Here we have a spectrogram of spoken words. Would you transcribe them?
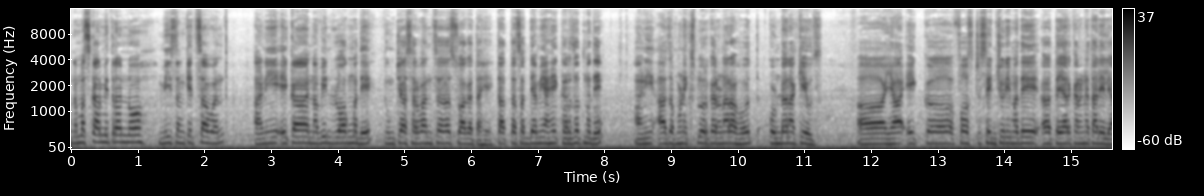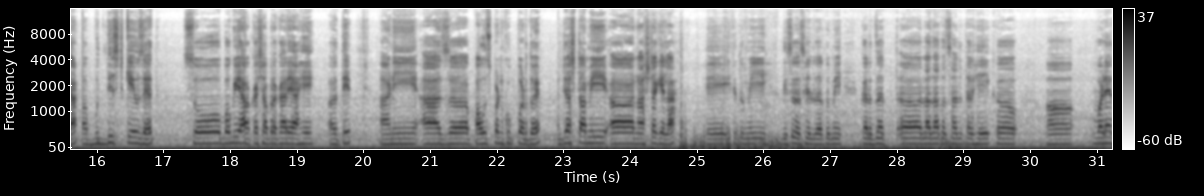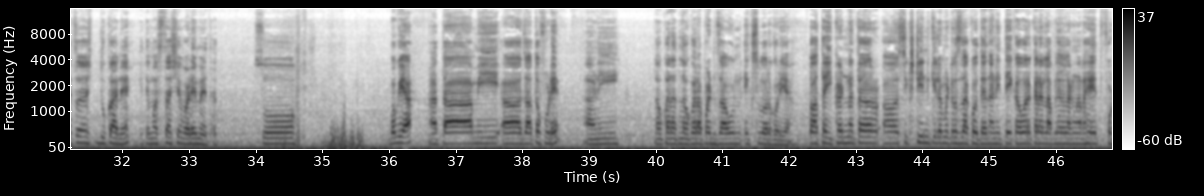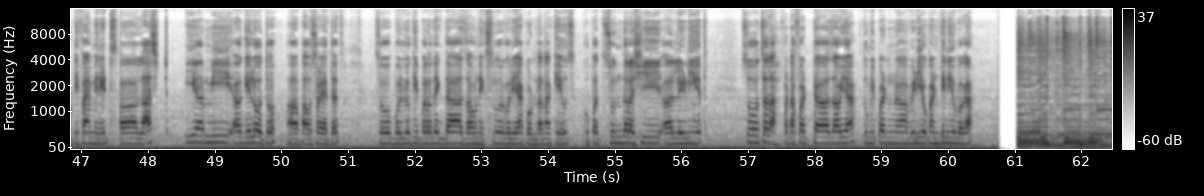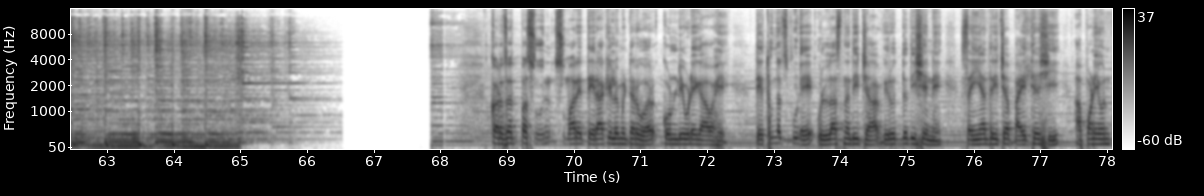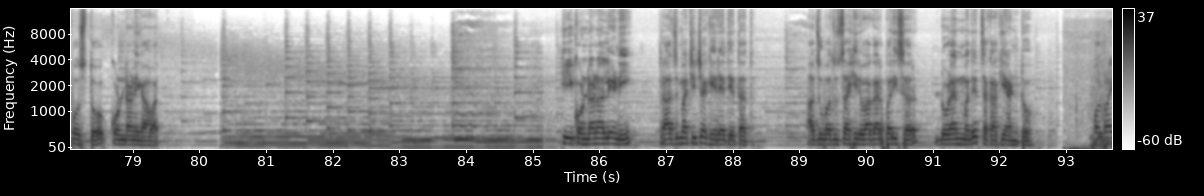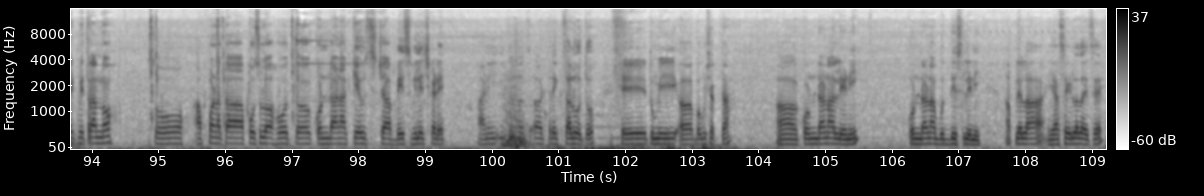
नमस्कार मित्रांनो मी संकेत सावंत आणि एका नवीन ब्लॉगमध्ये तुमच्या सर्वांचं स्वागत आहे. तर आता सध्या मी आहे कर्जतमध्ये आणि आज आपण एक्सप्लोअर करणार आहोत कोंडाना केव्ज ह्या एक फर्स्ट सेंचुरीमध्ये तयार करण्यात आलेल्या बुद्धिस्ट केव्ज आहेत. सो बघूया कशा प्रकारे आहे ते. आणि आज पाऊस पण खूप पडतोय. जस्ट आम्ही नाश्ता केला. हे इथे तुम्ही दिसत असेल जर तुम्ही कर्जत ला जात असाल तर हे एक वड्याचं दुकान आहे. इथे मस्त असे वडे मिळतात. सो बघूया. आता मी जातो पुढे आणि लवकरात लवकर आपण जाऊन एक्सप्लोअर करूया. तो आता इकडनं तर सिक्स्टीन किलोमीटर्स दाखवत आहेत आणि ते कव्हर करायला आपल्याला लागणार आहेत forty five minutes last year मी गेलो होतो पावसाळ्यातच. सो बोललो की परत एकदा जाऊन एक्सप्लोअर करूया कोंडाना केव्ज. खूपच सुंदर अशी लेणी आहेत. सो चला फटाफट जाऊया. तुम्ही पण व्हिडिओ कंटिन्यू बघा. कर्जतपासून सुमारे तेरा किलोमीटरवर कोंडिवडे गाव आहे. तेथूनच पुढे उल्हास नदीच्या विरुद्ध दिशेने सह्याद्रीच्या पायथ्याशी आपण येऊन पोचतो कोंडाणे गावात. ही कोंडाणा लेणी राजमाचीच्या घेऱ्यात येतात. आजूबाजूचा हिरवागार परिसर डोळ्यांमध्ये चकाकी आणतो. ऑल राईट मित्रांनो. सो आपण आता पोचलो आहोत कोंडाणा केव्सच्या बेस विलेजकडे. आणि इथूनच ट्रेक चालू होतो. हे तुम्ही बघू शकता. कोंडाणा लेणी कोंडाणा बुद्धिस्ट लेणी. आपल्याला या साईडला जायचं आहे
